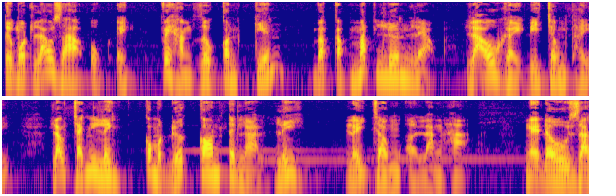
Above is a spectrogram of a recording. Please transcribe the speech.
từ một lão già ục ịch với hàng râu con kiến và cặp mắt lươn lẹo, lão gầy đi trông thấy, lão Tránh Linh có một đứa con tên là Ly, lấy chồng ở làng Hạ. Ngày đầu gia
